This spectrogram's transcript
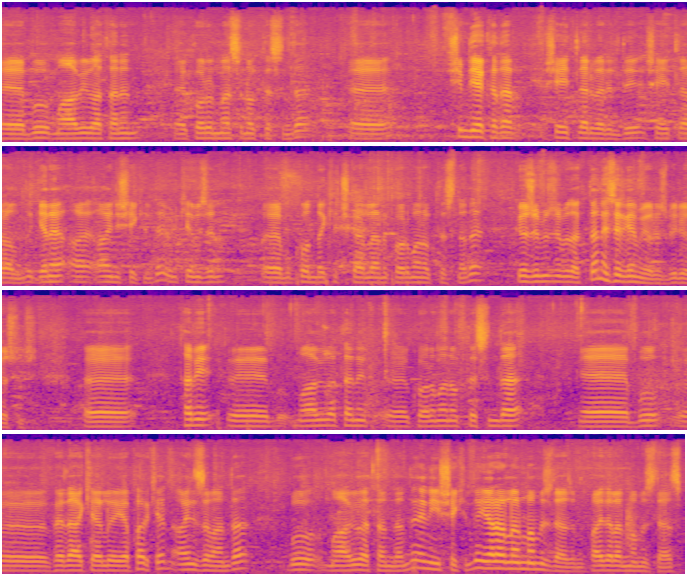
e, bu mavi vatanın e, korunması noktasında e, şimdiye kadar şehitler verildi, şehitler alındı. Gene aynı şekilde ülkemizin e, bu konudaki çıkarlarını koruma noktasında da gözümüzü budaktan esirgemiyoruz biliyorsunuz. E, tabii e, mavi vatanı e, koruma noktasında e, bu e, fedakarlığı yaparken aynı zamanda bu mavi vatandan da en iyi şekilde yararlanmamız lazım, faydalanmamız lazım.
